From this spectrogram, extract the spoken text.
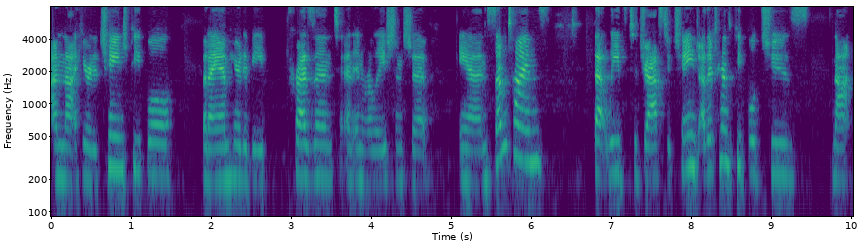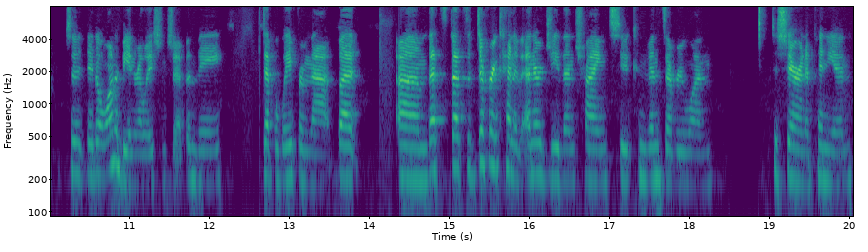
I'm not here to change people, but I am here to be present and in relationship. And sometimes that leads to drastic change. Other times people choose not to, they don't want to be in relationship and they step away from that. But um, that's that's a different kind of energy than trying to convince everyone to share an opinion.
